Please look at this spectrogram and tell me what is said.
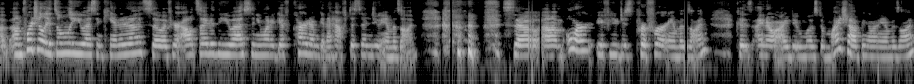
Uh, unfortunately, it's only US and Canada. So if you're outside of the US and you want a gift card, I'm going to have to send you Amazon. so, um, or if you just prefer Amazon, because I know I do most of my shopping on Amazon,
